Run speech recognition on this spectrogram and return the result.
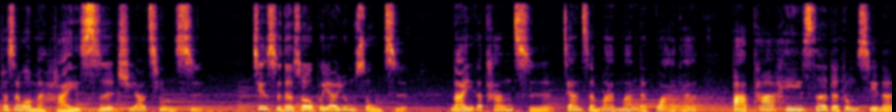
但是我们还是需要清洗。清洗的时候不要用手指。拿一个汤匙，这样子慢慢的刮它，把它黑色的东西呢，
